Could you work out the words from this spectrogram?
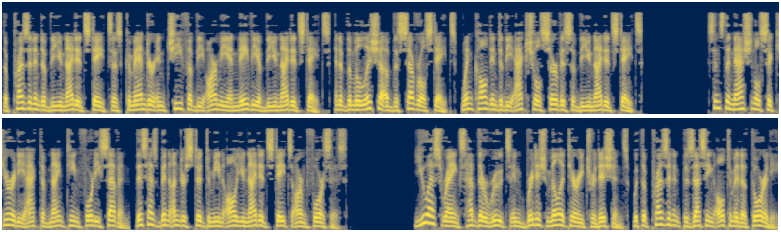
the President of the United States is Commander-in-Chief of the Army and Navy of the United States, and of the militia of the several states, when called into the actual service of the United States. Since the National Security Act of 1947, this has been understood to mean all United States Armed Forces. U.S. ranks have their roots in British military traditions, with the President possessing ultimate authority,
